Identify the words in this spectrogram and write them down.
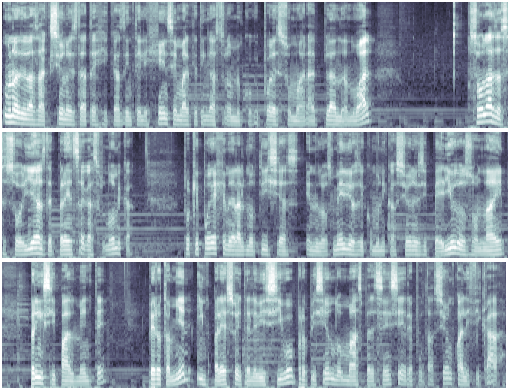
Una de las acciones estratégicas de inteligencia y marketing gastronómico que puedes sumar al plan anual son las asesorías de prensa gastronómica porque puede generar noticias en los medios de comunicaciones y periodos online principalmente, pero también impreso y televisivo propiciando más presencia y reputación cualificada.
